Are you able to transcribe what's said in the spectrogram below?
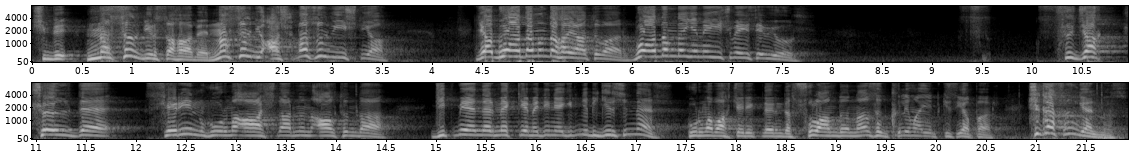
Şimdi nasıl bir sahabe, nasıl bir aşk, nasıl bir iştiyak? Ya bu adamın da hayatı var. Bu adam da yemeği içmeyi seviyor. S- sıcak çölde serin hurma ağaçlarının altında gitmeyenler Mekke Medine'ye gidince bir girsinler. Hurma bahçeliklerinde sulandığı nasıl klima etkisi yapar? Çıkasın gelmez.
